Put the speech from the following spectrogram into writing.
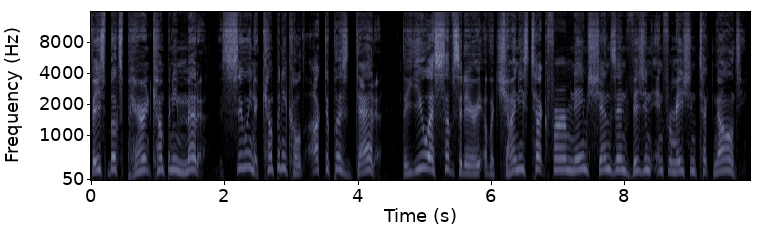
Facebook's parent company Meta is suing a company called Octopus Data, the U.S. subsidiary of a Chinese tech firm named Shenzhen Vision Information Technology.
